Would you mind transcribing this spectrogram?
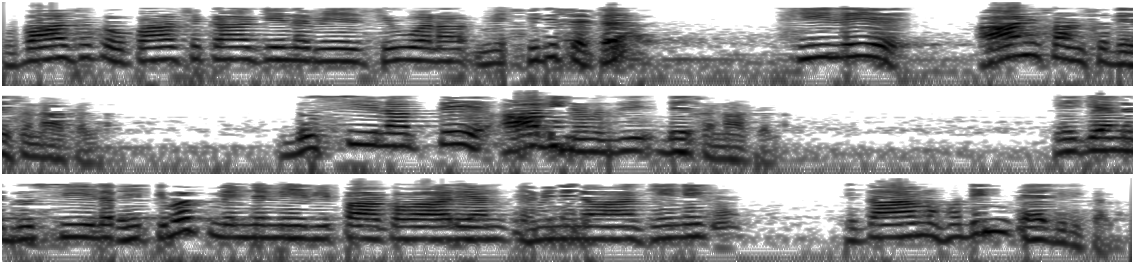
උපාසක උපාසිකා කියන මේ සිව්වන මේ පිරිසට සීලයේ ආනිසංස දේශනා කළා. දුස්සීලත්වයේ ආදීනව දේශනා කළා. ඒ කියන්නේ දුස්සීල හිටියොත් මෙන්න මේ විපාක වාරයන් පැමිණෙනවා කියන එක ඉතාම හොඳින් පැහැදිලි කළා.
